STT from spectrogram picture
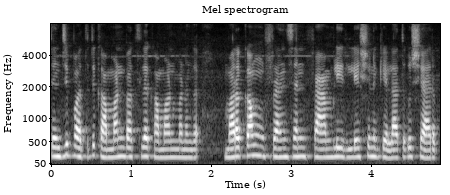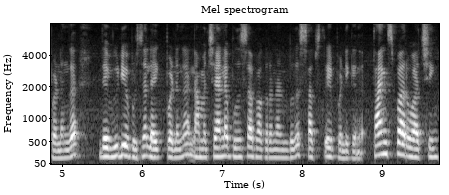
செஞ்சு பார்த்துட்டு கமெண்ட் பாக்ஸில் கமெண்ட் பண்ணுங்கள் மறக்காம உங்கள் ஃப்ரெண்ட்ஸ் அண்ட் ஃபேமிலி ரிலேஷனுக்கு எல்லாத்துக்கும் ஷேர் பண்ணுங்கள் இந்த வீடியோ பிடிச்சா லைக் பண்ணுங்கள் நம்ம சேனலை புதுசாக பார்க்குற நண்பர்கள் சப்ஸ்கிரைப் பண்ணிக்கோங்க. தேங்க்ஸ் ஃபார் வாட்சிங்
